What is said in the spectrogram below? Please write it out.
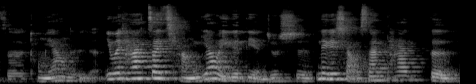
择同样的人，因为他在强调一个点，就是那个小三他的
